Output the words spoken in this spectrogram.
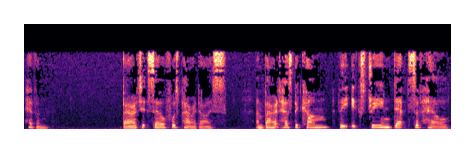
heaven. Bharat itself was paradise, and Bharat has become the extreme depths of hell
